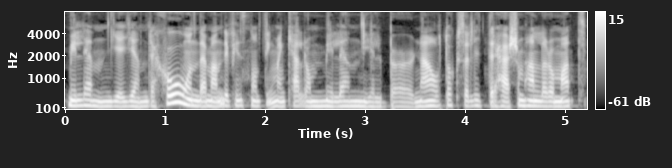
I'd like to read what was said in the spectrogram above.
millenniegeneration där man, det finns något man kallar om millennial burnout också. Lite det här som handlar om att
